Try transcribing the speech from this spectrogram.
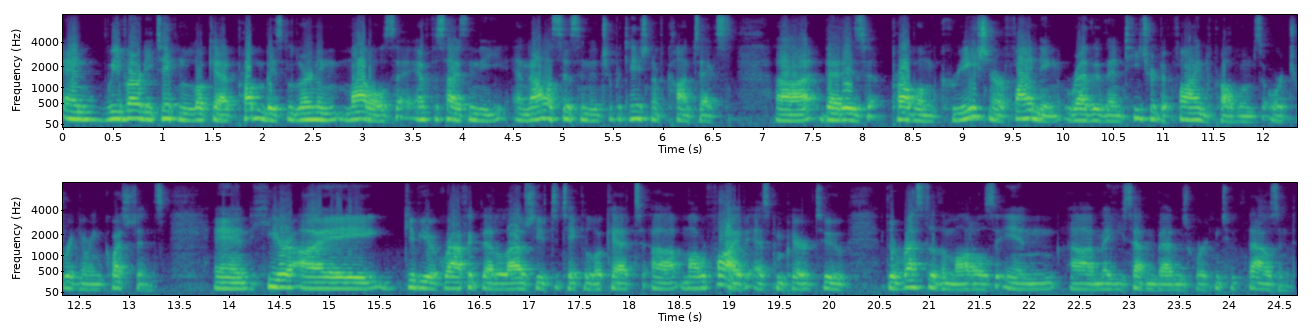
And we've already taken a look at problem-based learning models, emphasizing the analysis and interpretation of context uh, that is problem creation or finding rather than teacher defined problems or triggering questions. And here I give you a graphic that allows you to take a look at uh, Model 5 as compared to the rest of the models in uh, Maggie Savin-Baden's work in 2000.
